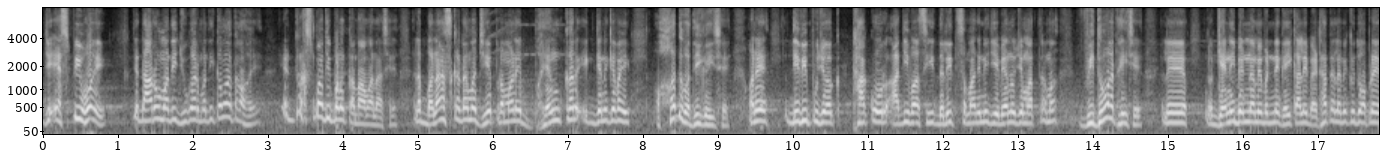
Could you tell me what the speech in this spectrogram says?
જે એસપી હોય, જે દારૂમાંથી જુગારમાંથી કમાતા હોય એ ડ્રગ્સમાંથી પણ કમાવાના છે. એટલે બનાસકાંઠામાં જે પ્રમાણે ભયંકર એક જેને કહેવાય હદ વધી ગઈ છે અને દેવી પૂજક, ઠાકોર, આદિવાસી, દલિત સમાજની જે બહેનો જે માત્રામાં વિધવા થઈ છે, એટલે જ્ઞાનીબેનને અમે બંને ગઈકાલે બેઠા હતા, એટલે અમે કીધું આપણે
